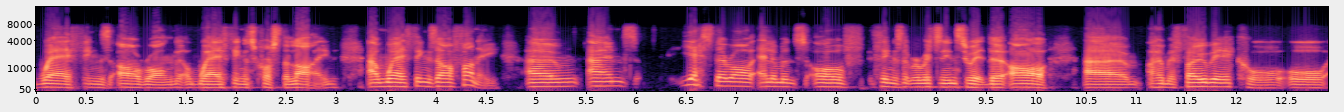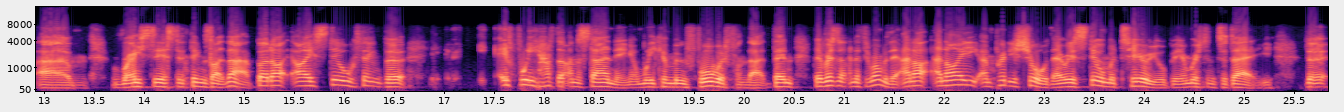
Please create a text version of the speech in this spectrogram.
where things are wrong and where things cross the line and where things are funny um, and yes, there are elements of things that were written into it that are um, homophobic or, or um, racist and things like that. But I, I still think that if we have that understanding and we can move forward from that, then there isn't anything wrong with it. And I and I am pretty sure there is still material being written today that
